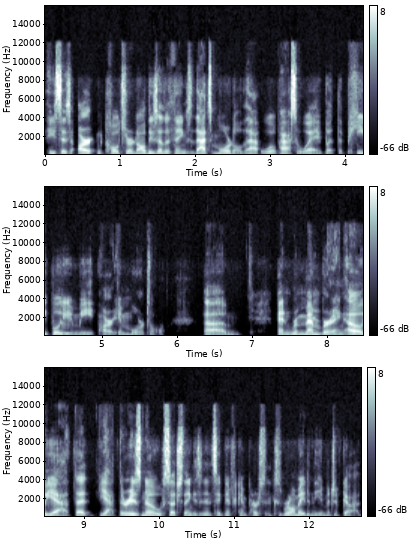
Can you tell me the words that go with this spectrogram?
He says, Art and culture and all these other things, that's mortal, that will pass away, but the people you meet are immortal. Um, and Mm. remembering, oh, yeah, that, yeah, there is no such thing as an insignificant person because we're all made in the image of God.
